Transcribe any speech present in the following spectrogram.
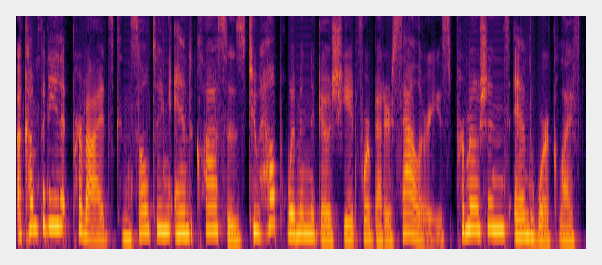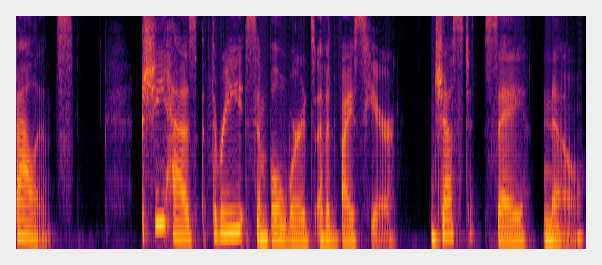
a company that provides consulting and classes to help women negotiate for better salaries, promotions, and work life balance. She has three simple words of advice here just say no.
